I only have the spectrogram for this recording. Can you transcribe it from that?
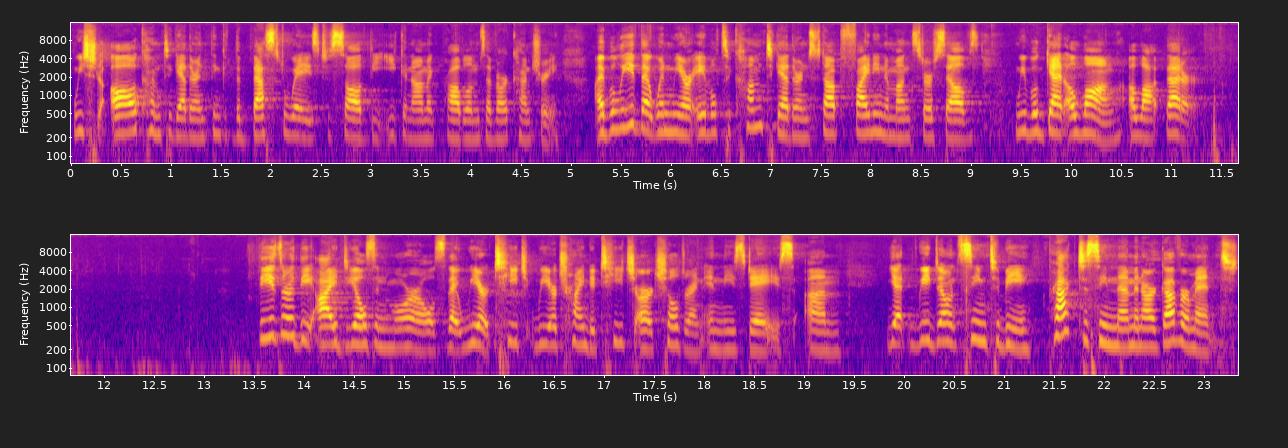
We should all come together and think of the best ways to solve the economic problems of our country. I believe that when we are able to come together and stop fighting amongst ourselves, we will get along a lot better. These are the ideals and morals that we are, teach, we are trying to teach our children in these days. Um, yet we don't seem to be practicing them in our government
